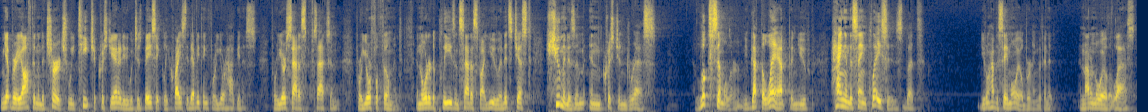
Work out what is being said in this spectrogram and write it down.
And yet, very often in the church, we teach a Christianity which is basically Christ did everything for your happiness for your satisfaction, for your fulfillment, in order to please and satisfy you. And it's just humanism in Christian dress. It looks similar. You've got the lamp and you hang in the same places, but you don't have the same oil burning within it, and not an oil that lasts.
